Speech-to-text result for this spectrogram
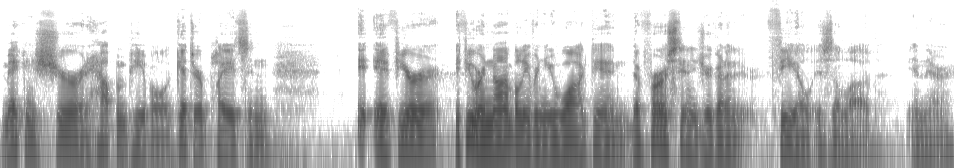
making sure and helping people get their plates and if you're if you were a non-believer and you walked in, the first thing that you're going to feel is the love in there,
